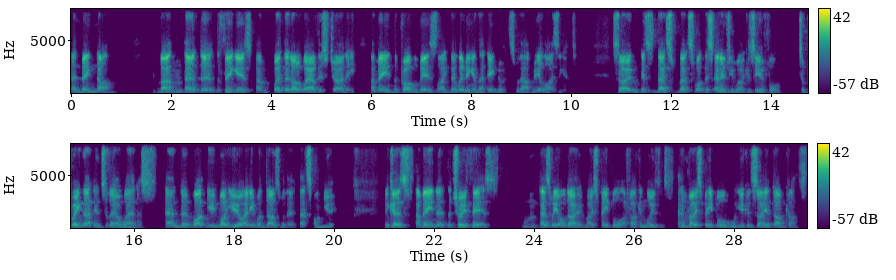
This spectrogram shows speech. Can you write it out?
and being numb. But, mm, and uh, the thing is, um, when they're not aware of this journey, I mean, the problem is like they're living in that ignorance without realizing it. So it's that's that's what this energy work is here for, to bring that into their awareness and uh, what you what you or anyone does with it that's on you because i mean uh, the truth is as we all know most people are fucking losers and most people you could say are dumb cunts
